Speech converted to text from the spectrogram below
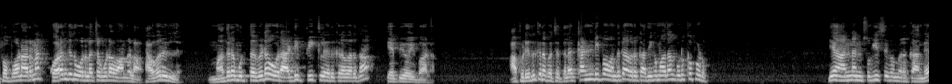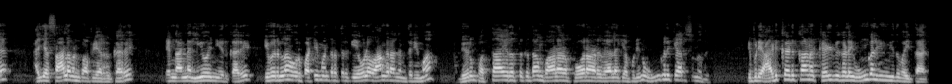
இப்போ போனார்னா குறைஞ்சது ஒரு லட்சம் கூட வாங்கலாம். தவறு இல்லை. மதுரமுத்தை விட ஒரு அடி பீக்ல இருக்கிறவர் தான் கேபி பாலா. அப்படி இருக்கிற பட்சத்துல கண்டிப்பா வந்துட்டு அவருக்கு அதிகமாக தான் கொடுக்கப்படும். ஏன் அண்ணன் சுகிசிவம் இருக்காங்க? ஐயா சாலவன் பாப்பியார் இருக்காரு. எங்க அண்ணன் லியோனி இருக்காரு. இவரெல்லாம் ஒரு பட்டிமன்றத்திற்கு எவ்வளோ வாங்குறாங்கன்னு தெரியுமா? வெறும் பத்தாயிரத்துக்கு தான் பாலா போறாரு வேலைக்கு அப்படின்னு உங்களுக்கு யார் சொன்னது? இப்படி அடுக்கடுக்கான கேள்விகளை உங்களின் மீது வைத்தால்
